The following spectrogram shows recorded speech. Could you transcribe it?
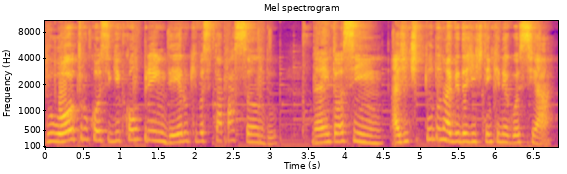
do outro conseguir compreender o que você está passando. Né? Então, assim, a gente, tudo na vida a gente tem que negociar.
